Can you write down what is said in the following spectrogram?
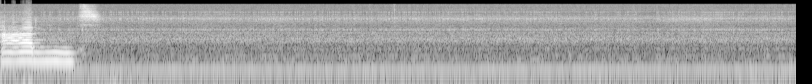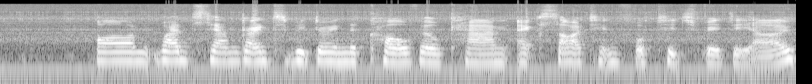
and on Wednesday I'm going to be doing the Coalville Can exciting footage video.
